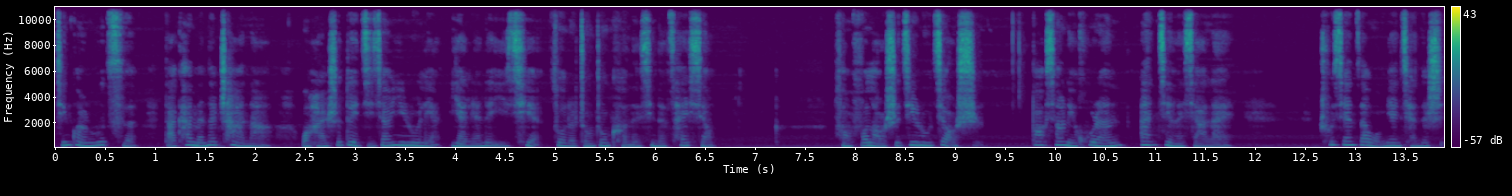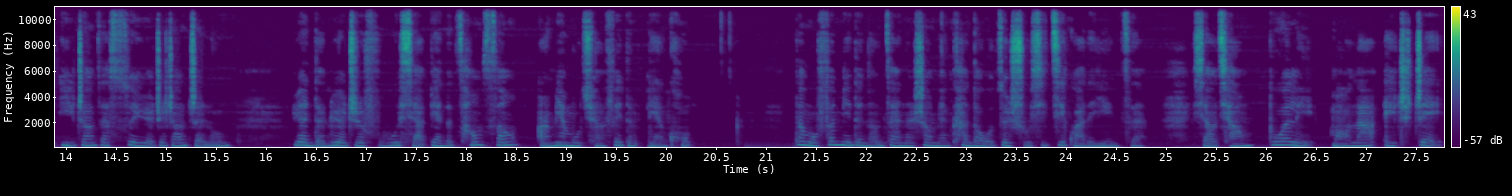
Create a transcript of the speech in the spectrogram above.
尽管如此，打开门的刹那，我还是对即将映入眼眼帘的一切做了种种可能性的猜想。仿佛老师进入教室，包厢里忽然安静了下来。出现在我面前的是一张在岁月这张整容。院的劣质服务下变得沧桑而面目全非的脸孔，但我分明的能在那上面看到我最熟悉记挂的影子：小强、玻璃、毛拉、H.J、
